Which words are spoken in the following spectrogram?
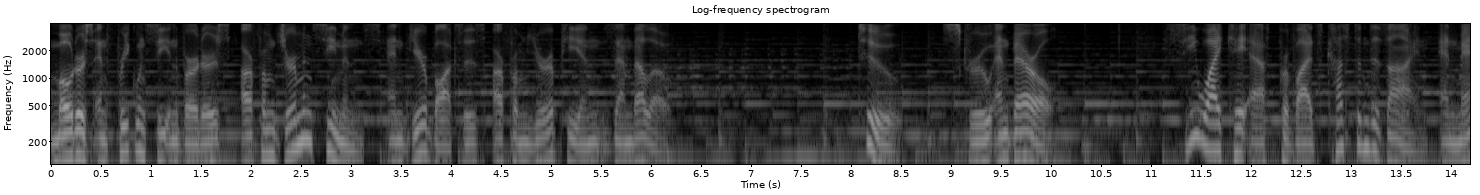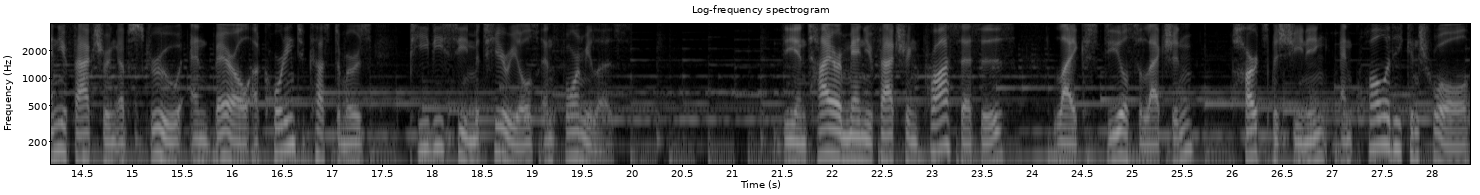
Motors and frequency inverters are from German Siemens and gearboxes are from European Zambello. 2. Screw and barrel. CYKF provides custom design and manufacturing of screw and barrel according to customers' PVC materials and formulas. The entire manufacturing processes, like steel selection, parts machining, and quality control,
